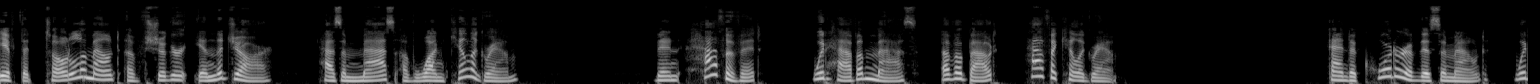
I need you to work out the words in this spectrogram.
If the total amount of sugar in the jar has a mass of one kilogram, then half of it would have a mass of about half a kilogram. And a quarter of this amount would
